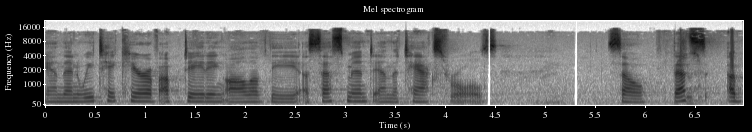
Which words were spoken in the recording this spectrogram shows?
and then we take care of updating all of the assessment and the tax rolls. So that's a-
